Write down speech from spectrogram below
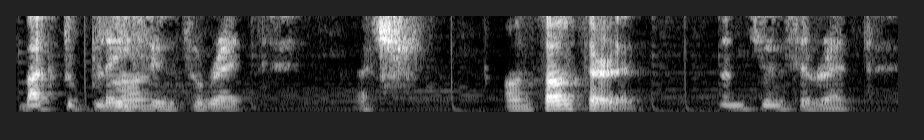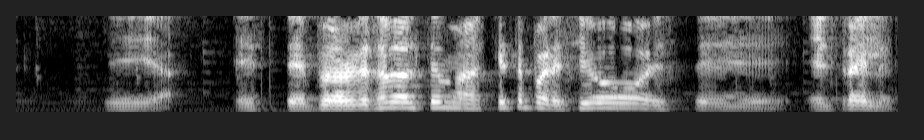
Back to Play Ah. Censured. On Sunset. Uncensored. Sí, este, pero regresando al tema, ¿qué te pareció este el tráiler?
